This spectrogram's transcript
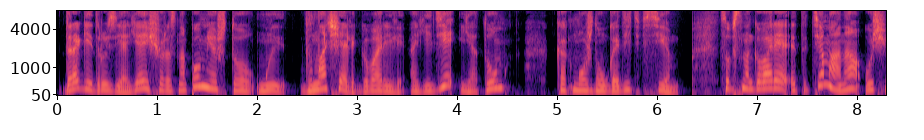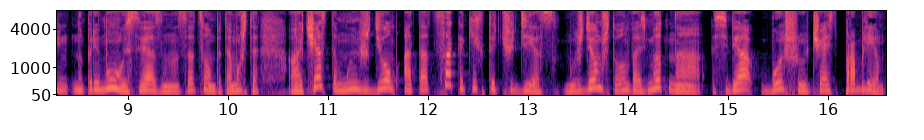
Дорогие друзья, я еще раз напомню, что мы вначале говорили о еде и о том, как можно угодить всем. Собственно говоря, эта тема, она очень напрямую связана с отцом, потому что а, часто мы ждем от отца каких-то чудес. Мы ждем, что он возьмет на себя большую часть проблем.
